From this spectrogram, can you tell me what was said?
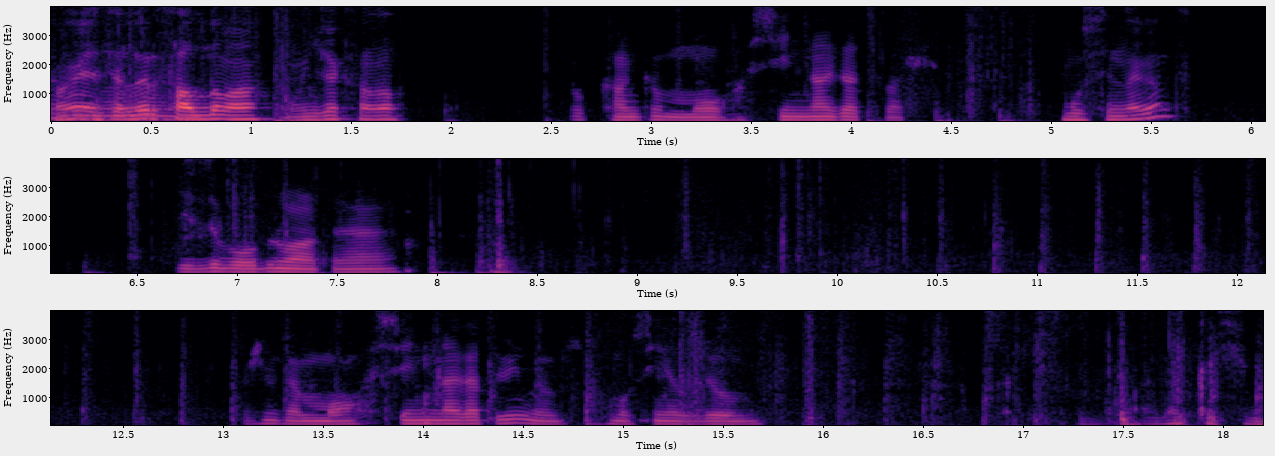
Kanka eserleri saldım ha. Oyuncak sanal. Yok kanka Mohsin Nagat var. Muhsin Nagant. Gizli Bodrum altı ha. Şimdi sen Mohsin Nagat'ı bilmiyor musun? Muhsin Yazıcıoğlu. Ne alaka şimdi?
